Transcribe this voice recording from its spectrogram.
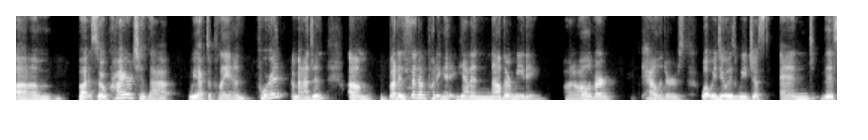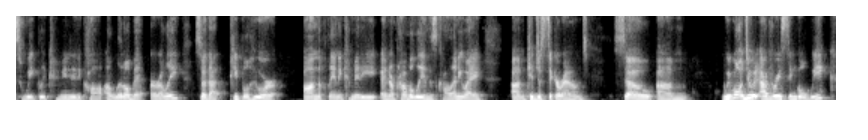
Um, but so prior to that, we have to plan for it, imagine. Um, but instead of putting it yet another meeting on all of our calendars, what we do is we just end this weekly community call a little bit early so that people who are on the planning committee and are probably in this call anyway um, can just stick around. So um, we won't do it every single week,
